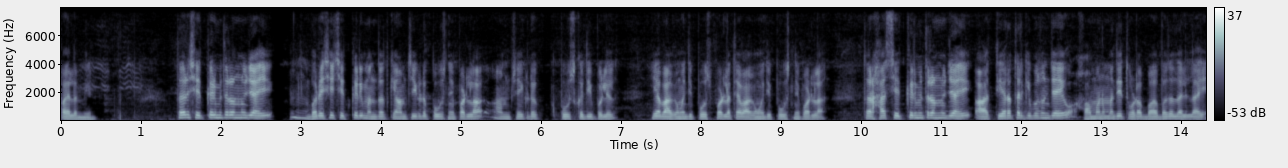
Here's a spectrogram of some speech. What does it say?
पाहायला मिळेल. तर शेतकरी मित्रांनो जे आहे बरेचसे शेतकरी म्हणतात की आमच्या इकडं पाऊस नाही पडला आमच्या इकडं पाऊस कधी पडेल? या भागामध्ये पाऊस पडला त्या भागामध्ये पाऊस नाही पडला. तर हा शेतकरी मित्रांनो जे आहे तेरा तारखेपासून जे आहे हवामानामध्ये थोडा ब बदल झालेला आहे.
